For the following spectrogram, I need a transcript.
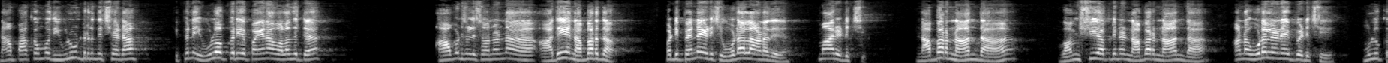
நான் பார்க்கும்போது இவ்வளவு இருந்துச்சேடா. இப்ப என்ன இவ்வளவு பெரிய பையனா வளர்ந்துட்ட? அப்படின்னு சொல்லி சொன்னா அதே நபர் தான். பட் இப்ப என்ன ஆயிடுச்சு? உடல் ஆனது மாறிடுச்சு. நபர் நான் தான் வம்சி அப்படின்ற நபர் நான் தான். ஆனா உடல் என்ன போயிடுச்சு. முழுக்க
